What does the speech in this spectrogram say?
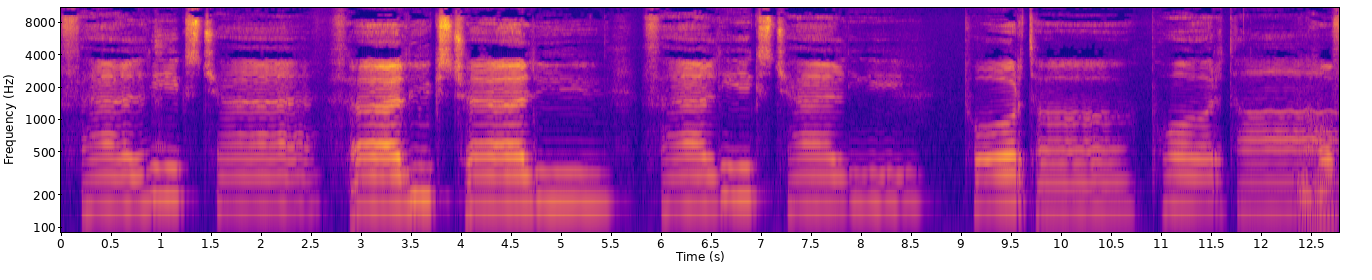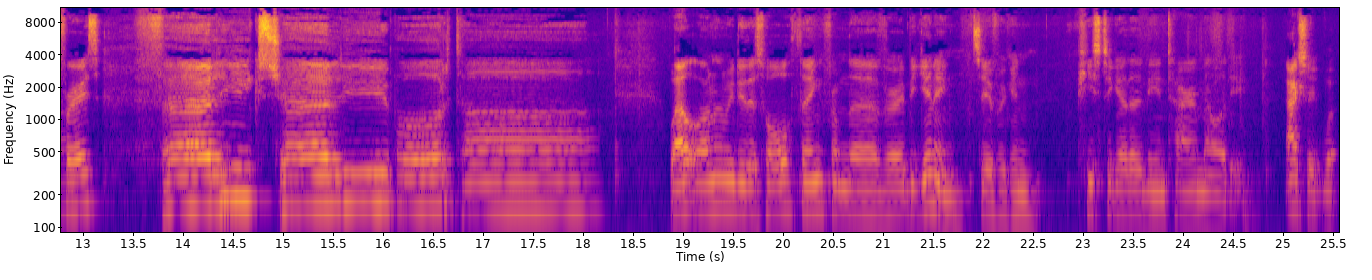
Felix ce, Felix celi Felix celi, porta. porta. And the whole phrase. Felix celi porta. Well, why don't we do this whole thing from the very beginning? See if we can piece together the entire melody. Actually, what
